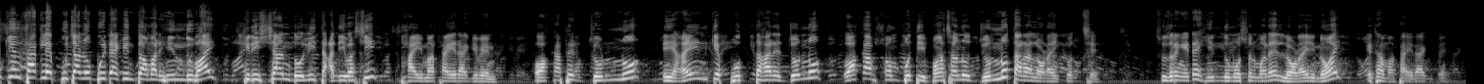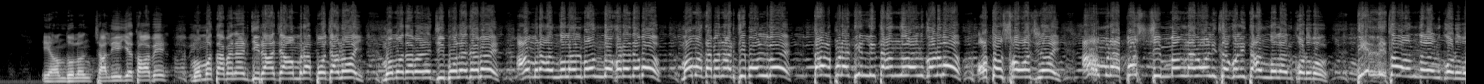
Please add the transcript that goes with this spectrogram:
উকিল থাকলে পঁচানব্বই নিরানব্বইটা কিন্তু আমার হিন্দু ভাই, খ্রিস্টান, দলিত, আদিবাসী ভাই মাথায় রাখবেন। ওয়াকাফের জন্য, এই আইনকে প্রত্যাহারের জন্য, ওয়াকাফ সম্পত্তি বাঁচানোর জন্য তারা লড়াই করছে। সুতরাং এটা হিন্দু মুসলমানের লড়াই নয়, এটা মাথায় রাখবে। এই আন্দোলন চালিয়ে যেতে হবে। মমতা ব্যানার্জি রাজা, আমরা প্রজা নয় মমতা ব্যানার্জি বলে দেবে, আমরা আন্দোলন বন্ধ করে দেব। মমতা সহজ নয়। আমরা পশ্চিম বাংলার অলিতে গলিতে আন্দোলন করব, দিল্লিতেও আন্দোলন করব।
